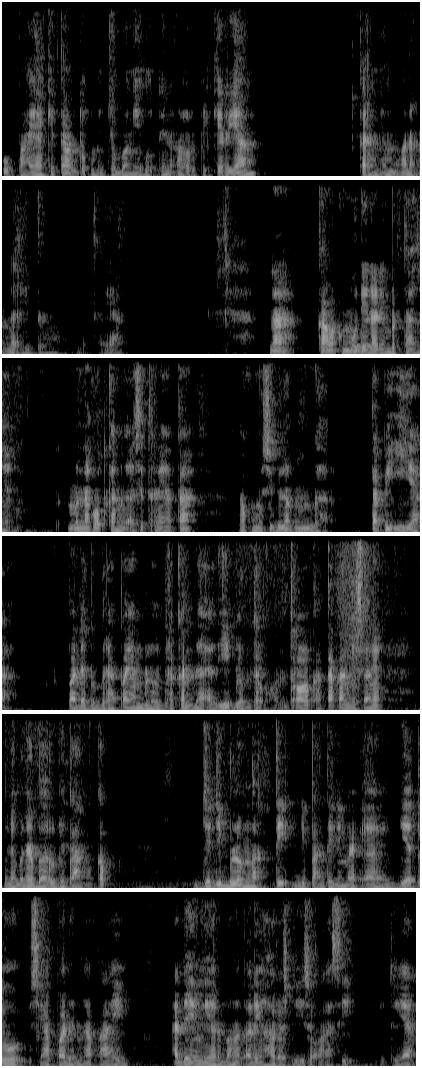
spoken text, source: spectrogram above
upaya kita untuk mencoba ngikutin alur pikir yang kadang nyambung kadang enggak itu gitu ya. Nah kalau kemudian ada yang bertanya menakutkan nggak sih ternyata aku masih bilang enggak. Tapi iya pada beberapa yang belum terkendali belum terkontrol katakan misalnya benar-benar baru ditangkap jadi belum ngerti di panti ini eh, dia tuh siapa dan ngapain ada yang liar banget ada yang harus diisolasi gitu ya.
